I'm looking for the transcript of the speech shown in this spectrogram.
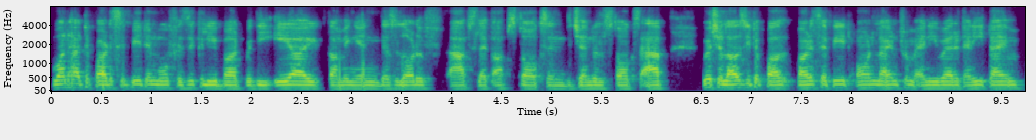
one had to participate in more physically. But with the AI coming in, there's a lot of apps like Upstox and the General Stocks app, which allows you to pa- participate online from anywhere at any time.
